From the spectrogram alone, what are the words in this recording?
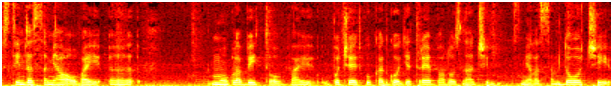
s tim da sam ja ovaj, e, mogla biti ovaj, u početku kad god je trebalo, znači smjela sam doći,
